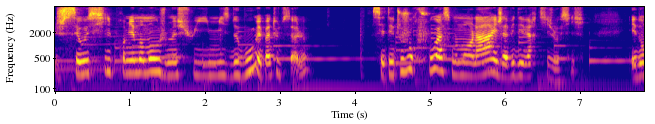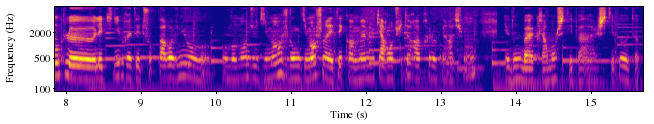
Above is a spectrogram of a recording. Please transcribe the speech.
C'est aussi le premier moment où je me suis mise debout, mais pas toute seule. C'était toujours fou à ce moment-là et j'avais des vertiges aussi. Et donc l'équilibre était toujours pas revenu au, moment du dimanche. Donc dimanche on était quand même 48 heures après l'opération. Et donc bah clairement j'étais pas, pas au top.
